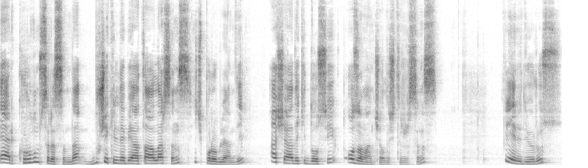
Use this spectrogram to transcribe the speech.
Eğer kurulum sırasında bu şekilde bir hata alarsanız hiç problem değil. Aşağıdaki dosyayı o zaman çalıştırırsınız. İleri diyoruz.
